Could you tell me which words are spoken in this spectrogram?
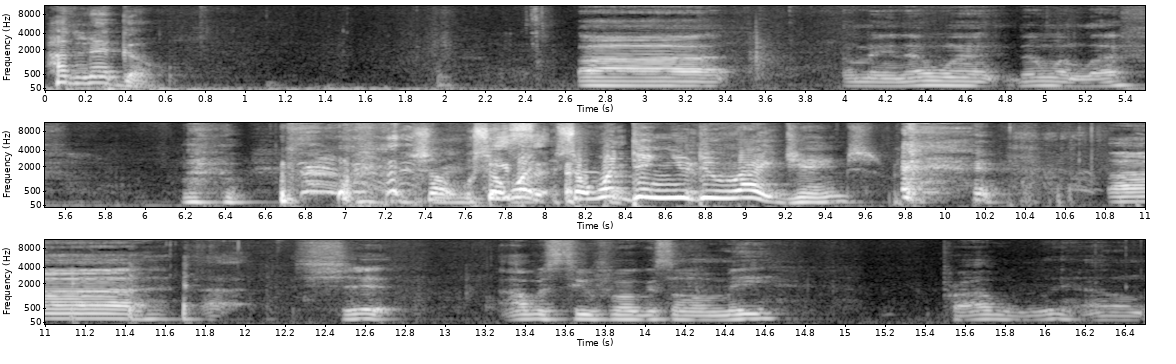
How did that go? Uh, I mean, that went that went left. So, so what? So what didn't you do right, James? Uh, uh, shit. I was too focused on me. Probably. I don't. Know.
